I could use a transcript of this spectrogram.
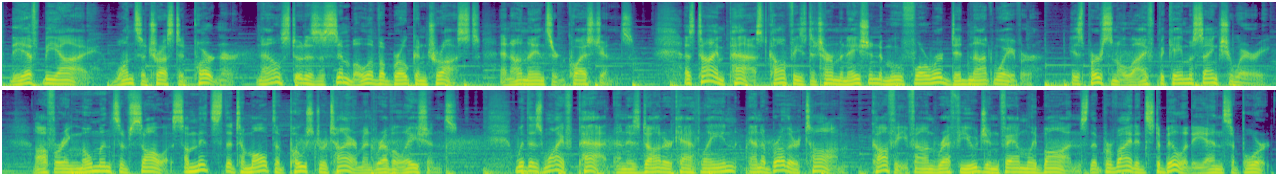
The FBI, once a trusted partner, now stood as a symbol of a broken trust and unanswered questions. As time passed, Coffey's determination to move forward did not waver. His personal life became a sanctuary, offering moments of solace amidst the tumult of post-retirement revelations. With his wife Pat and his daughter Kathleen and a brother Tom, Coffey found refuge in family bonds that provided stability and support.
